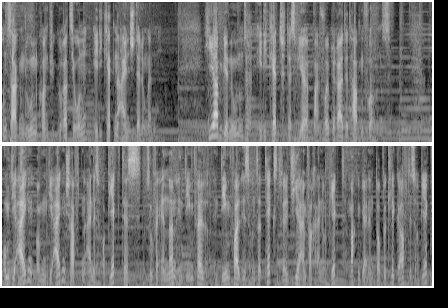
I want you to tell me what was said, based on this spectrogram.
und sagen nun Konfiguration Etiketteneinstellungen. Hier haben wir nun unser Etikett, das wir mal vorbereitet haben, vor uns. Um die, Eigen, um die, Eigenschaften eines Objektes zu verändern, in dem, Fall, in dem Fall ist unser Textfeld hier einfach ein Objekt, machen wir einen Doppelklick auf das Objekt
